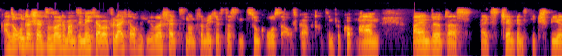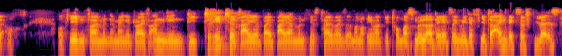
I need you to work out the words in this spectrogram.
also unterschätzen sollte man sie nicht, aber vielleicht auch nicht überschätzen und für mich ist das eine zu große Aufgabe trotzdem für Kopenhagen. Bayern wird das als Champions League Spiel auch auf jeden Fall mit einer Menge Drive angehen. Die dritte Reihe bei Bayern München ist teilweise immer noch jemand wie Thomas Müller, der jetzt irgendwie der vierte Einwechselspieler ist.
